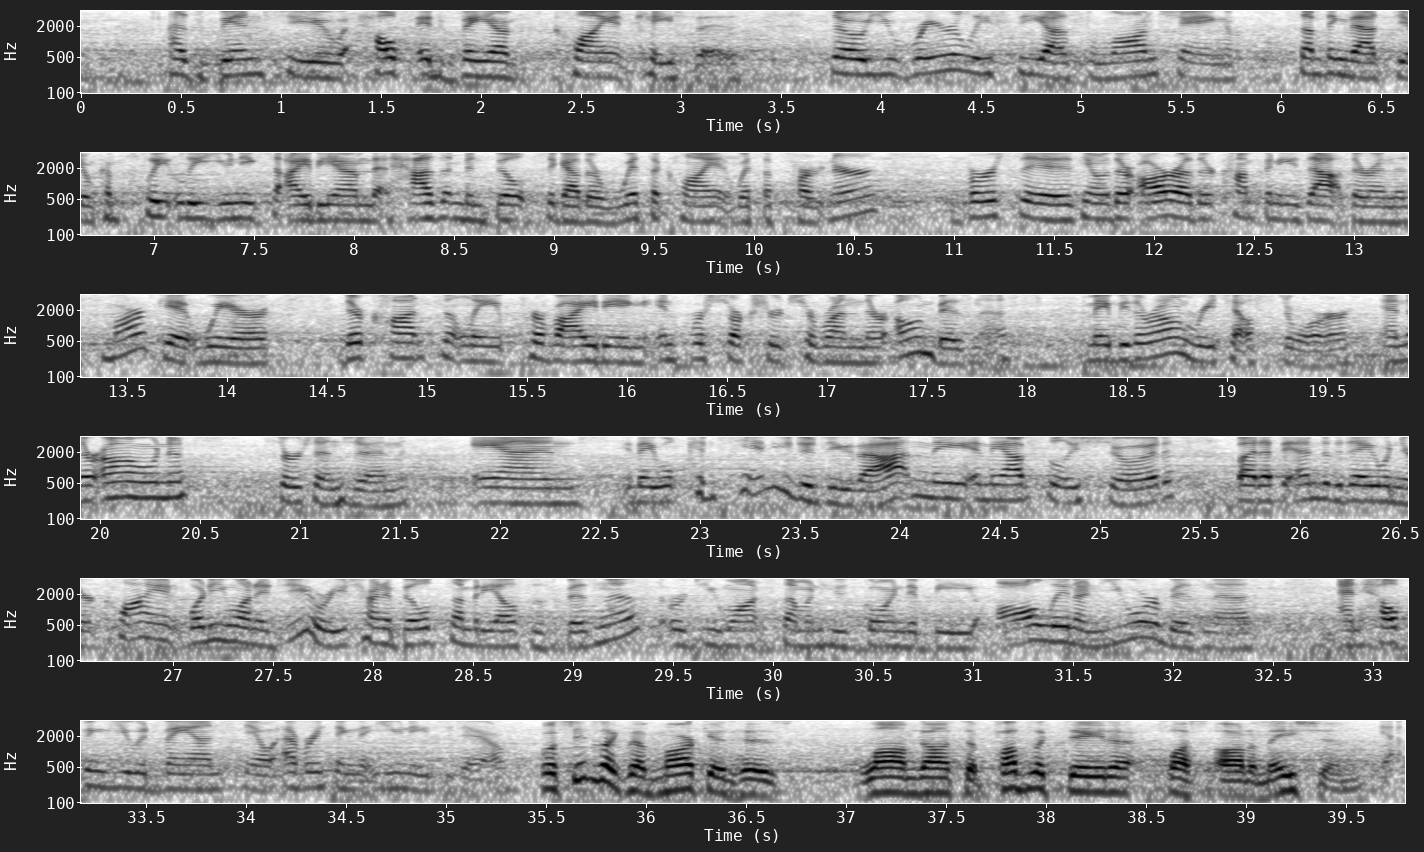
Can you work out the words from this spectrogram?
has been to help advance client cases. So you rarely see us launching something that's you know, completely unique to IBM that hasn't been built together with a client, with a partner, versus you know, there are other companies out there in this market where they're constantly providing infrastructure to run their own business, maybe their own retail store, and their own search engine, and they will continue to do that, and they, and they absolutely should, but at the end of the day, when you're a client, what do you want to do? Are you trying to build somebody else's business, or do you want someone who's going to be all in on your business and helping you advance you know, everything that you need to do? Well, it seems like the market has glommed onto public data plus automation. Yeah.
